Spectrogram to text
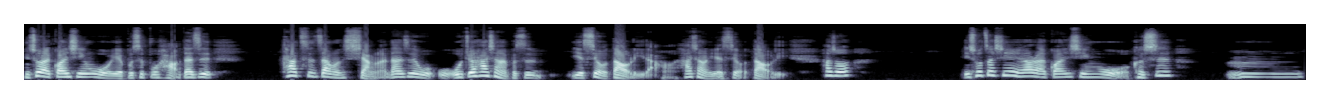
你说来关心我也不是不好，但是他是这样想啊。但是我我我觉得他想的不是也是有道理的哈，他想也是有道理。他说：你说这些人要来关心我，可是嗯，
